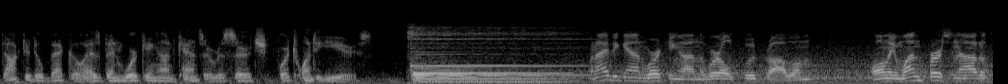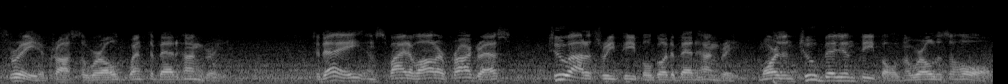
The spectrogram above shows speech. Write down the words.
Dr. Dulbecco has been working on cancer research for 20 years. When I began working on the world food problem, only one person out of three across the world went to bed hungry. Today, in spite of all our progress, two out of three people go to bed hungry, more than two billion people in the world as a whole.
